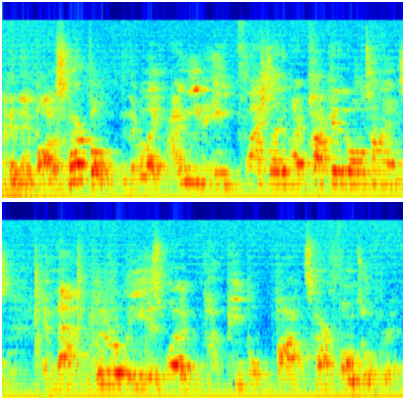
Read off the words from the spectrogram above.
And they bought a smartphone and they were like, I need a flashlight in my pocket at all times. And that literally is what people bought smartphones over it.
